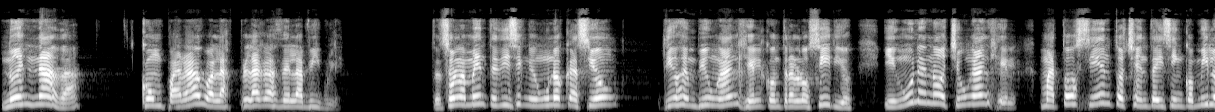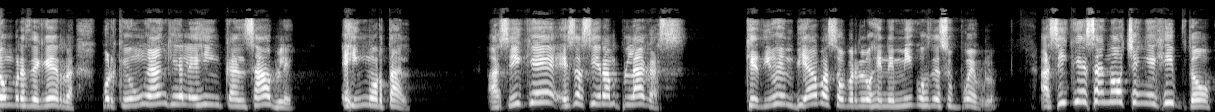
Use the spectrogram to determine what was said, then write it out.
no es nada comparado a las plagas de la Biblia. Entonces solamente dicen en una ocasión, Dios envió un ángel contra los sirios y en una noche un ángel mató 185 mil hombres de guerra porque un ángel es incansable, es inmortal. Así que esas sí eran plagas que Dios enviaba sobre los enemigos de su pueblo. Así que esa noche en Egipto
